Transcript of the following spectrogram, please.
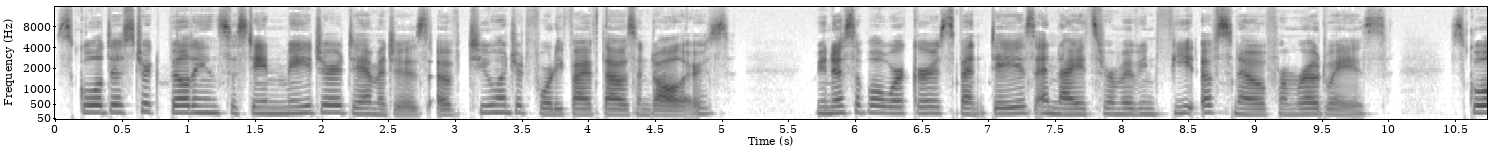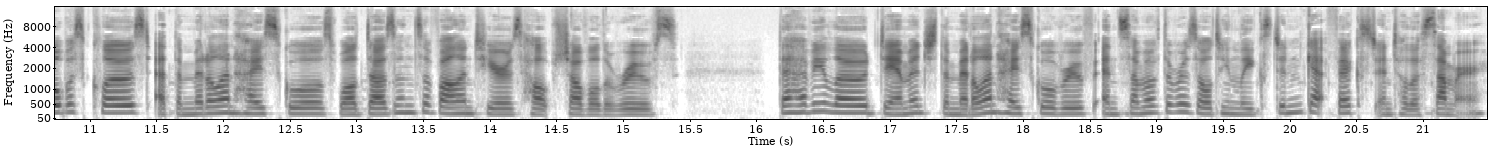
School district buildings sustained major damages of $245,000. Municipal workers spent days and nights removing feet of snow from roadways. School was closed at the middle and high schools while dozens of volunteers helped shovel the roofs. The heavy load damaged the middle and high school roof, and some of the resulting leaks didn't get fixed until the summer.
